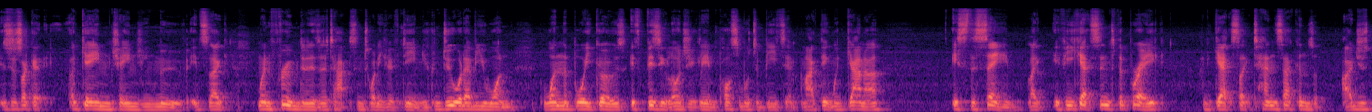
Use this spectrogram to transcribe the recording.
it's just like a, a game changing move. It's like when Froome did his attacks in 2015. You can do whatever you want, but when the boy goes, it's physiologically impossible to beat him. And I think with Ganna, it's the same. Like if he gets into the break and gets like 10 seconds, I just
